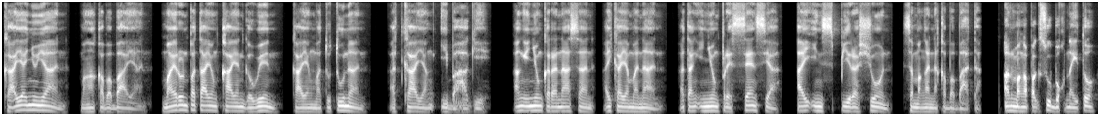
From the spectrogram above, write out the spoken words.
Kaya nyo yan, mga kababayan. Mayroon pa tayong kayang gawin, kayang matutunan, at kayang ibahagi. Ang inyong karanasan ay kayamanan at ang inyong presensya ay inspirasyon sa mga nakababata. Ang mga pagsubok na ito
